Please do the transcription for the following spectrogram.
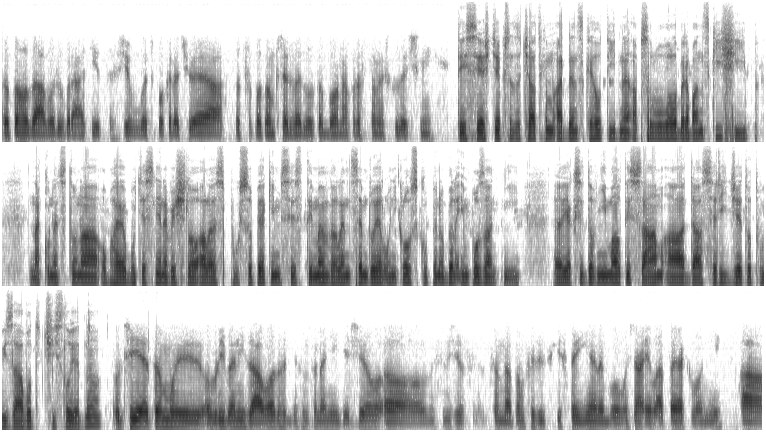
do toho závodu vrátit, že vůbec pokračuje a to, co potom předvedl, to bylo naprosto neskutečný. Ty jsi ještě před začátkem ardenského týdne absolvoval brabantský šíp. Nakonec to na obhajobu těsně nevyšlo, ale způsob, jakým si s Timem Velencem dojel uniklou skupinu, byl impozantní. Jak si to vnímal ty sám a dá se říct, že je to tvůj závod číslo jedna? Určitě je to můj oblíbený závod, hodně jsem se na něj těšil. Myslím, že jsem na tom fyzicky stejně, nebo možná i lépe jak loni. A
